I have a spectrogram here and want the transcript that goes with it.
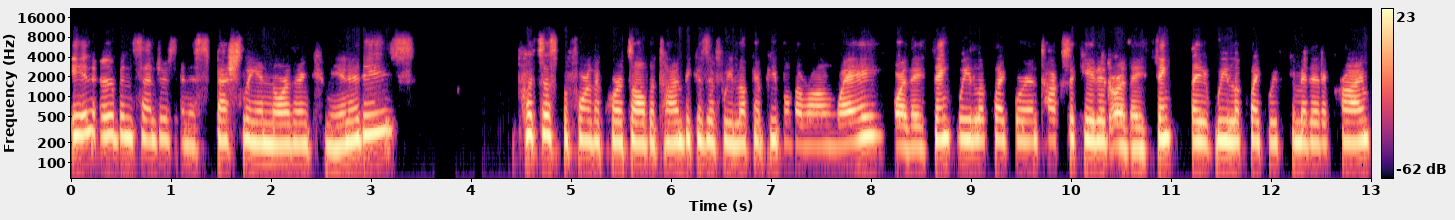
in urban centers and especially in Northern communities puts us before the courts all the time because if we look at people the wrong way or they think we look like we're intoxicated or they think they we look like we've committed a crime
